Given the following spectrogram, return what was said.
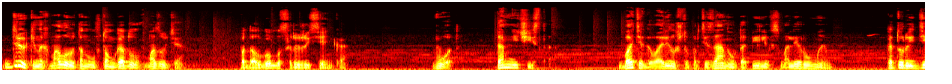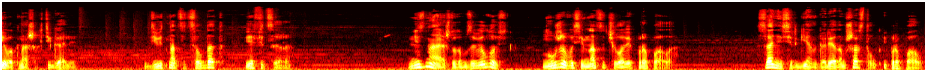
Дрюкиных малой утонул в том году в мазуте. Подал голос рыжий Сенька. Вот, там нечисто. Батя говорил, что партизаны утопили в смоле румын, которые девок наших тягали. 19 солдат и офицера. Не знаю, что там завелось, но уже 18 человек пропало. Саня Сергенко рядом шастал и пропал.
